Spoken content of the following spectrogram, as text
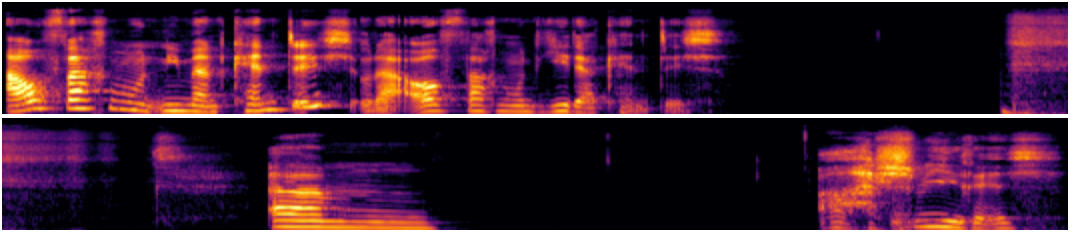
Aufwachen und niemand kennt dich oder aufwachen und jeder kennt dich? Ähm, ah, schwierig.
